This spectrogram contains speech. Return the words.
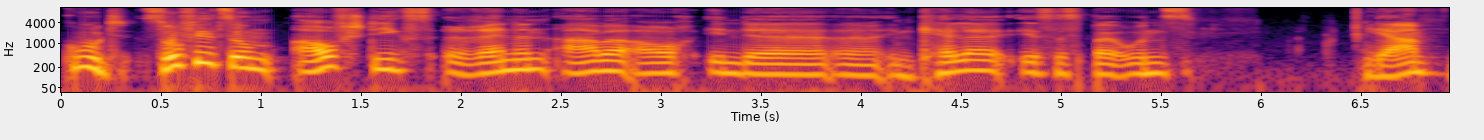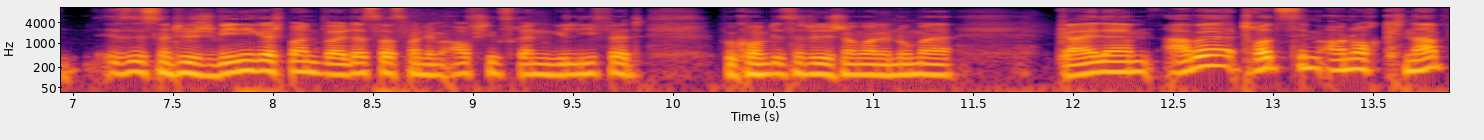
gut. So viel zum Aufstiegsrennen, aber auch in der, äh, im Keller ist es bei uns ja, es ist natürlich weniger spannend, weil das, was man im Aufstiegsrennen geliefert bekommt, ist natürlich nochmal eine Nummer geiler. Aber trotzdem auch noch knapp.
